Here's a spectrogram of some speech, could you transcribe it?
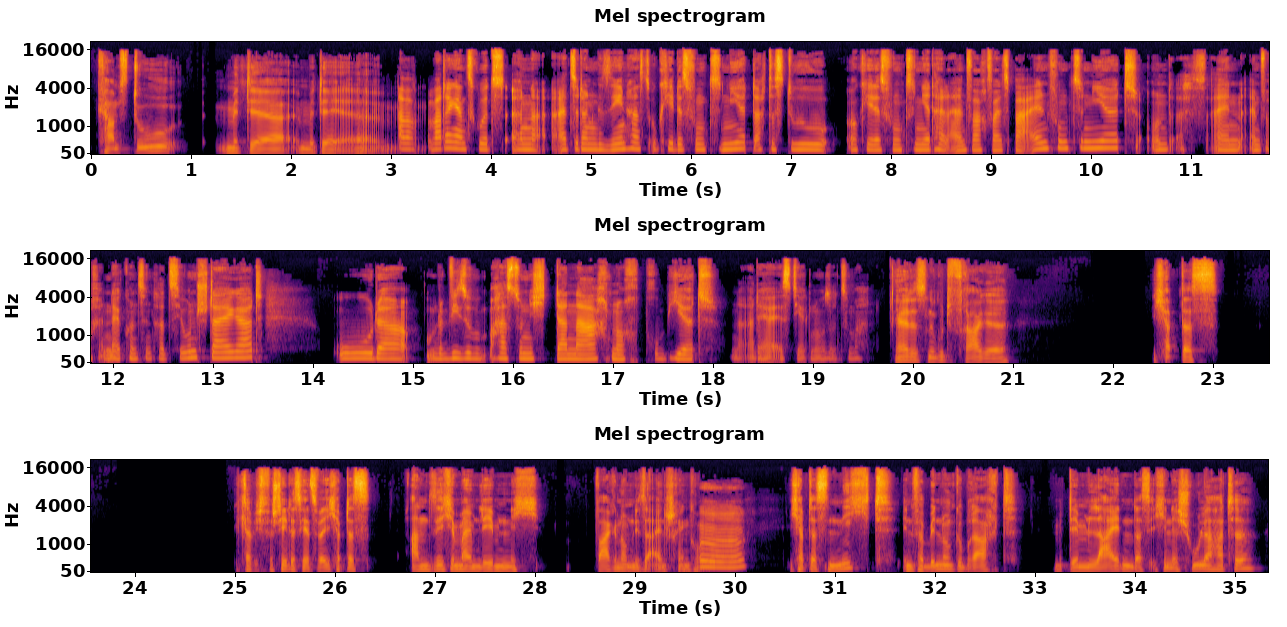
kamst du mit der, mit der, äh, Aber warte ganz kurz, äh, als du dann gesehen hast, okay, das funktioniert, dachtest du, okay, das funktioniert halt einfach, weil es bei allen funktioniert und es einen einfach in der Konzentration steigert? Oder, oder wieso hast du nicht danach noch probiert, eine ADHS-Diagnose zu machen? ja, das ist eine gute Frage. Ich habe das, ich glaube, ich verstehe das jetzt, weil ich habe das an sich in meinem Leben nicht wahrgenommen, diese Einschränkung. Mhm. Ich habe das nicht in Verbindung gebracht mit dem Leiden, das ich in der Schule hatte.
